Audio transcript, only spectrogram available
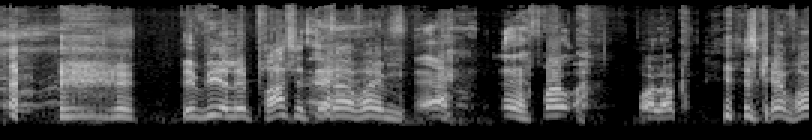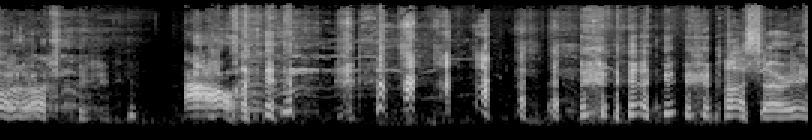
det bliver lidt presset, det der, Preben. Ja, prøv. Prøv at lukke. Skal jeg prøve at lukke? Au! oh, sorry.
